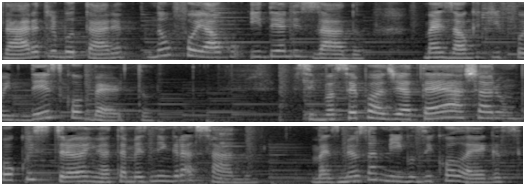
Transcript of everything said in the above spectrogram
da área tributária não foi algo idealizado, mas algo que foi descoberto. Se você pode até achar um pouco estranho, até mesmo engraçado, mas meus amigos e colegas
